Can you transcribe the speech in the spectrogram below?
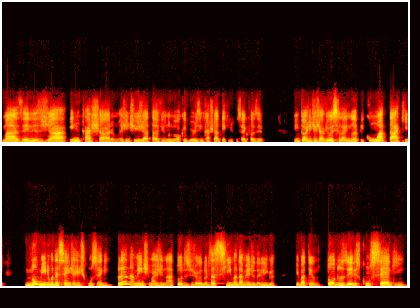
mas eles já encaixaram. A gente já está vendo o Milwaukee Brewers encaixado, o que, é que ele consegue fazer. Então a gente já viu esse lineup com um ataque no mínimo decente. A gente consegue plenamente imaginar todos esses jogadores acima da média da liga rebatendo. Todos eles conseguem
